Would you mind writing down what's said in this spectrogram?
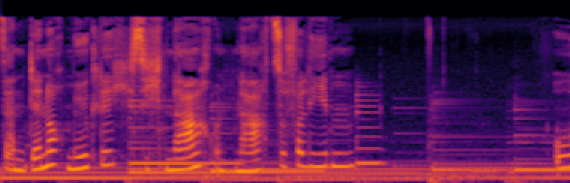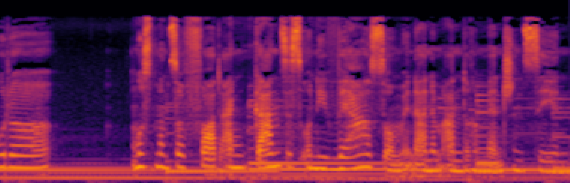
Dann dennoch möglich, sich nach und nach zu verlieben? Oder muss man sofort ein ganzes Universum in einem anderen Menschen sehen,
